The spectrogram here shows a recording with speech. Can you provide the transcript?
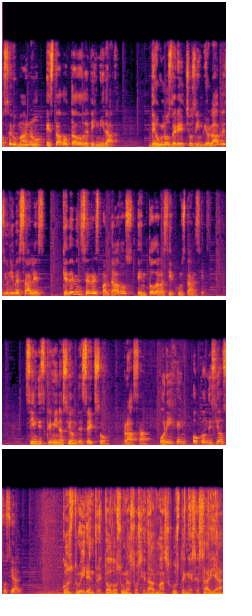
todo ser humano está dotado de dignidad, de unos derechos inviolables y universales que deben ser respaldados en todas las circunstancias, sin discriminación de sexo, raza, origen o condición social. Construir entre todos una sociedad más justa y necesaria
